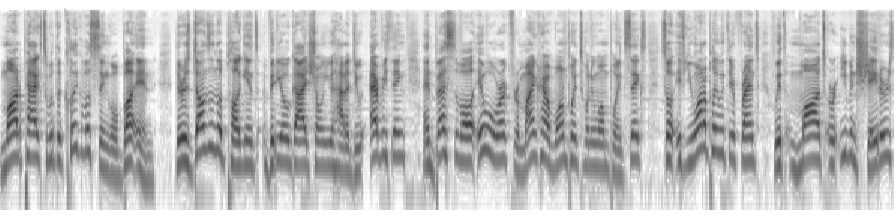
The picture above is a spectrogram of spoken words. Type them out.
mod packs with the click of a single button. There's dozens of the plugins, video guides showing you how to do everything, and best of all, it will work for Minecraft 1.21.6. So if you want to play with your friends with mods or even shaders,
